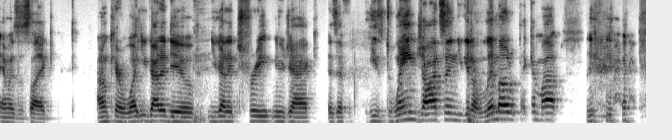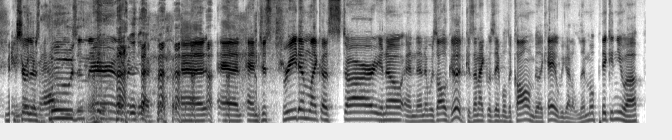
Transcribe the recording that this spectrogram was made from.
and was just like, "I don't care what you got to do. You got to treat New Jack as if he's Dwayne Johnson. You get a limo to pick him up. make sure there's booze in there and everything. and and and just treat him like a star, you know. And then it was all good because then I was able to call him and be like, "Hey, we got a limo picking you up,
